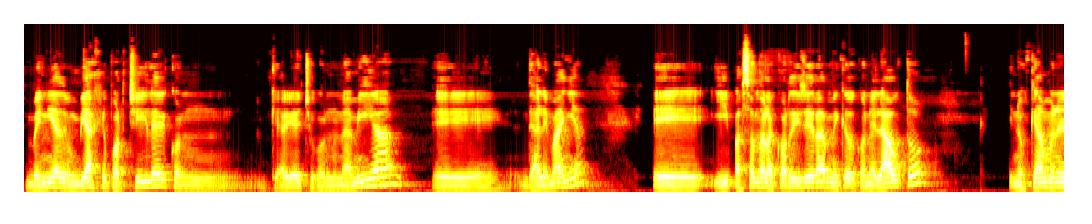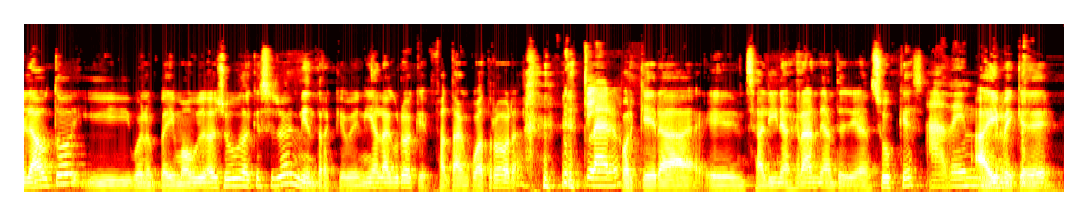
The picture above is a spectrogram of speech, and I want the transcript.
venía de un viaje por Chile con, que había hecho con una amiga eh, de Alemania eh, y pasando la cordillera me quedo con el auto y nos quedamos en el auto y bueno, pedimos ayuda, qué sé yo, y mientras que venía la grúa, que faltaban cuatro horas, claro. porque era en Salinas Grande, antes de llegar en Susques, Adentro. ahí me quedé.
